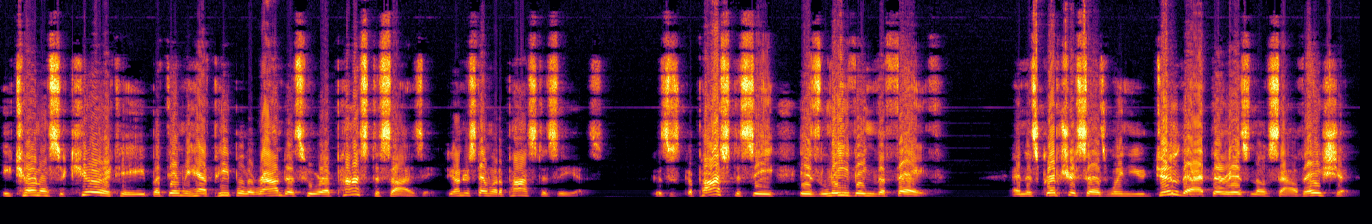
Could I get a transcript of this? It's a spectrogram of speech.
eternal security, but then we have people around us who are apostatizing? Do you understand what apostasy is? Because apostasy is leaving the faith. And the scripture says when you do that, there is no salvation.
